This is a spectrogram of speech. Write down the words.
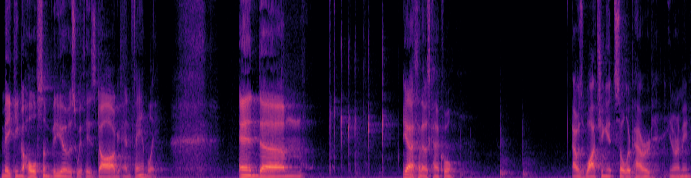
making wholesome videos with his dog and family. And um, yeah, I thought that was kind of cool. I was watching it solar powered, you know what I mean?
